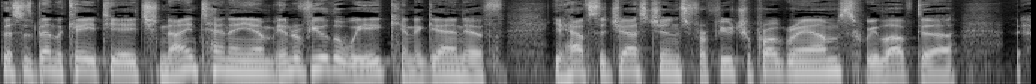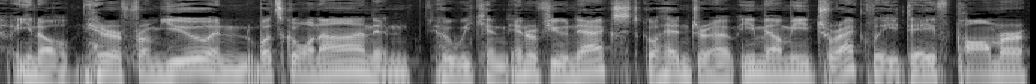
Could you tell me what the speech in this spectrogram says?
This has been the KATH 910 a.m. interview of the week. And again, if you have suggestions for future programs, we love to, you know, hear from you and what's going on and who we can interview next. Go ahead and email me directly, Dave Palmer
